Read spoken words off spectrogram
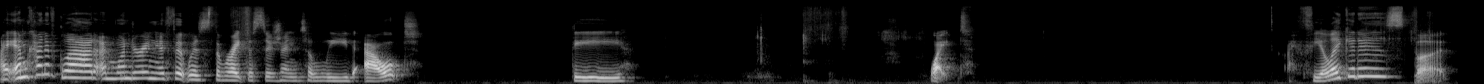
I am kind of glad. I'm wondering if it was the right decision to leave out the white. I feel like it is, but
